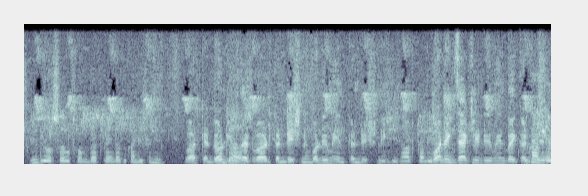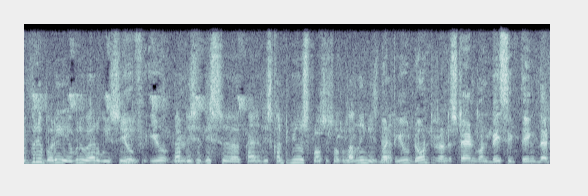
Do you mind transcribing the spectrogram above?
freed yourself from that kind of conditioning? What can, don't use that word conditioning. What do you mean conditioning? This is not conditioning. What exactly do you mean by conditioning? Because everybody, everywhere we see You, you, that you- this is this uh, this continuous process of learning is there. but you don't understand one basic thing that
